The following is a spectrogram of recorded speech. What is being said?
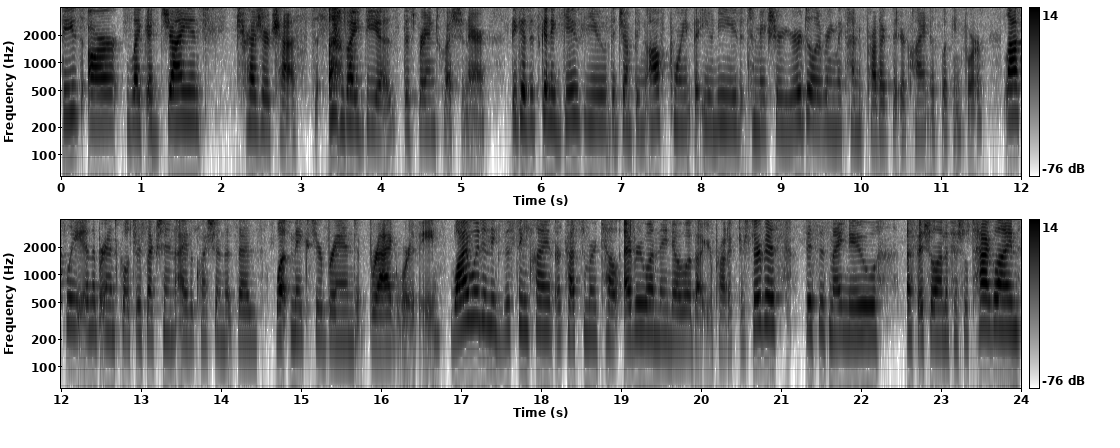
These are like a giant treasure chest of ideas, this brand questionnaire, because it's going to give you the jumping off point that you need to make sure you're delivering the kind of product that your client is looking for. Lastly, in the brand culture section, I have a question that says, What makes your brand brag worthy? Why would an existing client or customer tell everyone they know about your product or service? This is my new official unofficial tagline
